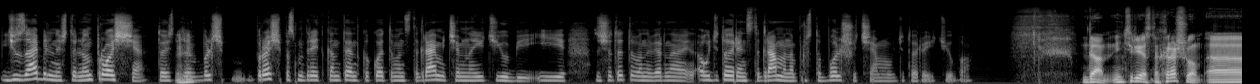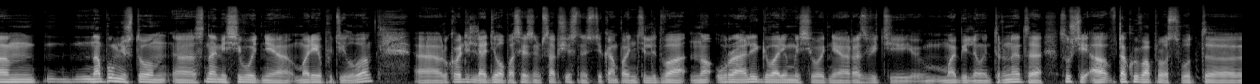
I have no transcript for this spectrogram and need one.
юзабельный, что ли, он проще. То есть mm-hmm. больше, проще посмотреть контент какой-то в Инстаграме, чем на Ютьюбе. И за счет этого, наверное, аудитория Инстаграма, она просто больше, чем аудитория Ютьюба. Да, интересно, хорошо. Напомню, что э, с нами сегодня Мария Путилова, э, руководитель отдела по связям с общественностью компании Теле2 на Урале. Говорим мы сегодня о развитии мобильного интернета. Слушайте, а такой вопрос. Вот, э,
